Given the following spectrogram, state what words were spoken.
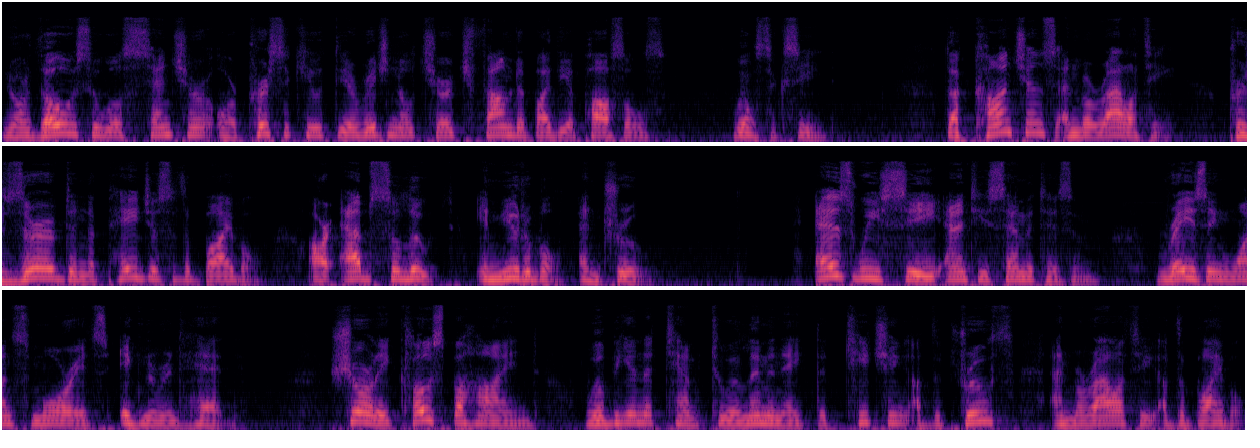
nor those who will censure or persecute the original church founded by the apostles will succeed. The conscience and morality preserved in the pages of the Bible are absolute, immutable, and true. As we see anti Semitism raising once more its ignorant head, surely close behind will be an attempt to eliminate the teaching of the truth and morality of the Bible,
